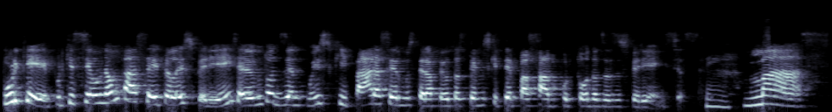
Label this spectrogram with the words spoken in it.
Por quê? Porque se eu não passei pela experiência, eu não estou dizendo com isso que para sermos terapeutas temos que ter passado por todas as experiências. Sim. Mas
